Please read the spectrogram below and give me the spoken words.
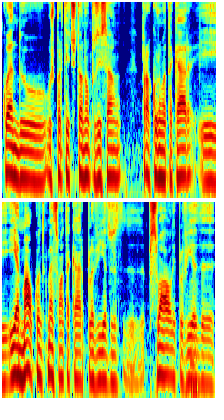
quando os partidos estão na oposição, procuram atacar e, e, é mau quando começam a atacar pela via de, de pessoal e pela via de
